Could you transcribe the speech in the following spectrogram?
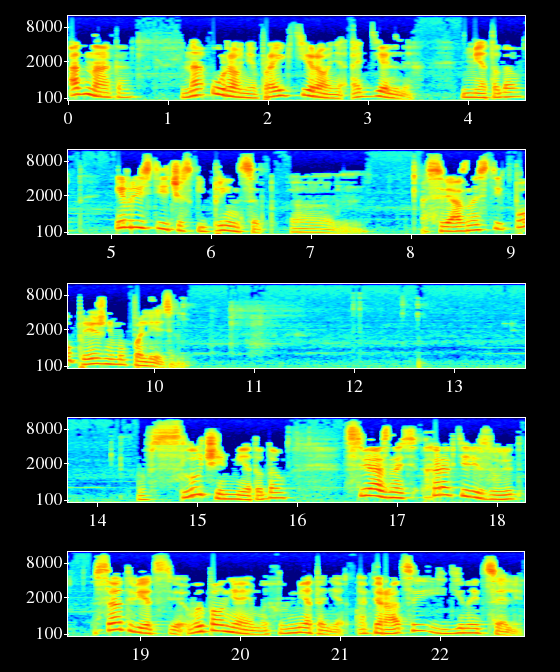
Однако на уровне проектирования отдельных методов, эвристический принцип э, связности по-прежнему полезен. В случае методов связность характеризует соответствие выполняемых в методе операций единой цели.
